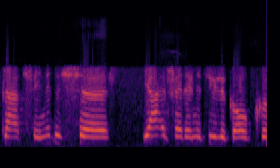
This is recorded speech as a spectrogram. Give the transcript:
plaatsvinden. Dus eh, ja, en verder natuurlijk ook eh,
